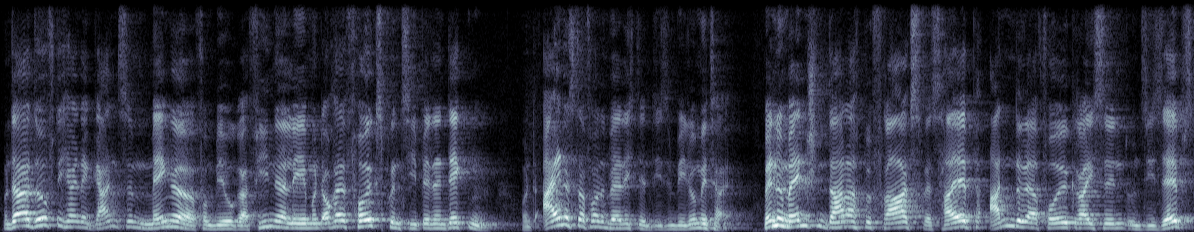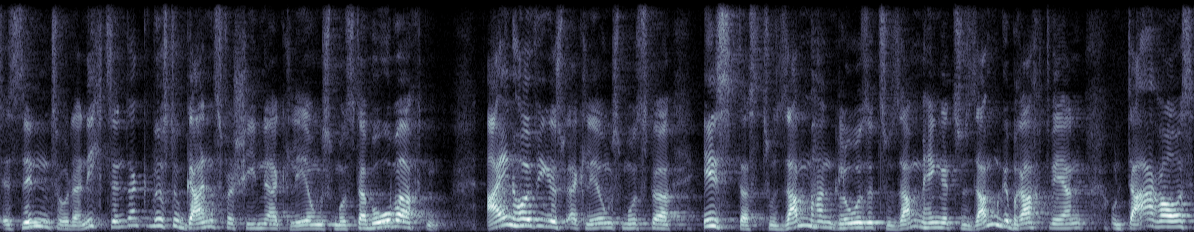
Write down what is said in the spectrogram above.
Und da durfte ich eine ganze Menge von Biografien erleben und auch Erfolgsprinzipien entdecken. Und eines davon werde ich dir in diesem Video mitteilen. Wenn du Menschen danach befragst, weshalb andere erfolgreich sind und sie selbst es sind oder nicht sind, dann wirst du ganz verschiedene Erklärungsmuster beobachten. Ein häufiges Erklärungsmuster ist, dass zusammenhanglose Zusammenhänge zusammengebracht werden und daraus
